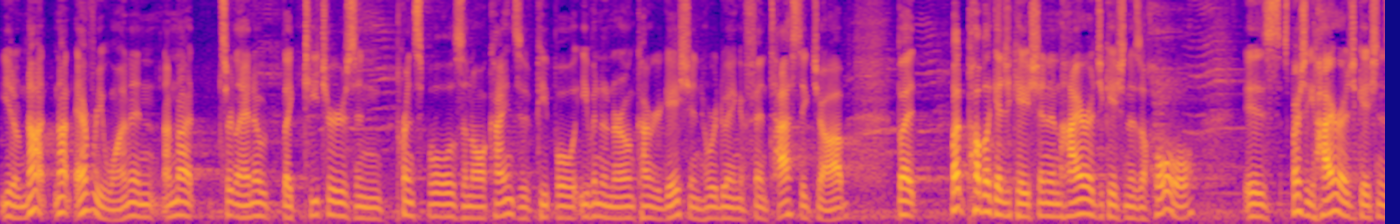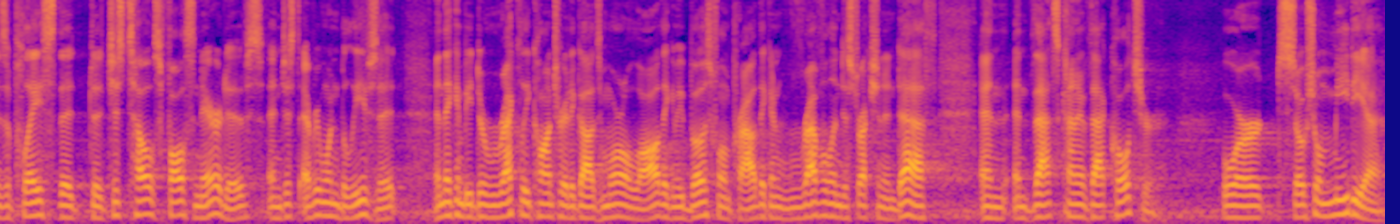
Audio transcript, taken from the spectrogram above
you know, not, not everyone, and I'm not, certainly I know like teachers and principals and all kinds of people, even in our own congregation, who are doing a fantastic job, but, but public education and higher education as a whole is, especially higher education, is a place that, that just tells false narratives and just everyone believes it, and they can be directly contrary to God's moral law, they can be boastful and proud, they can revel in destruction and death, and, and that's kind of that culture. Or social media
